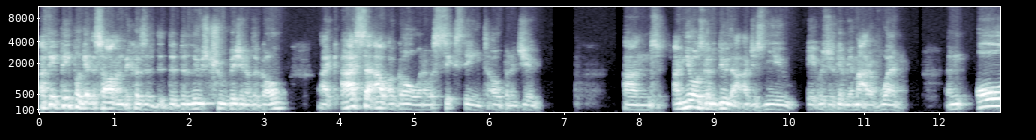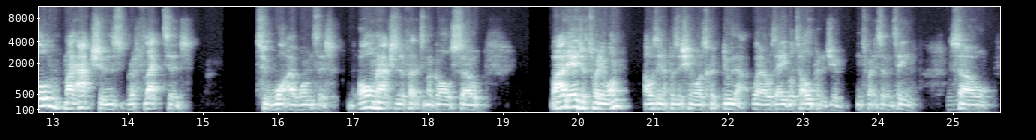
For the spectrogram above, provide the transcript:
I think people get disheartened because of the, the, the lose true vision of the goal. Like I set out a goal when I was 16 to open a gym. And I knew I was going to do that. I just knew it was just going to be a matter of when. And all my actions reflected to what I wanted. All my actions reflected my goals. So by the age of 21, I was in a position where I could do that, where I was able to open a gym in 2017. Mm-hmm. So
